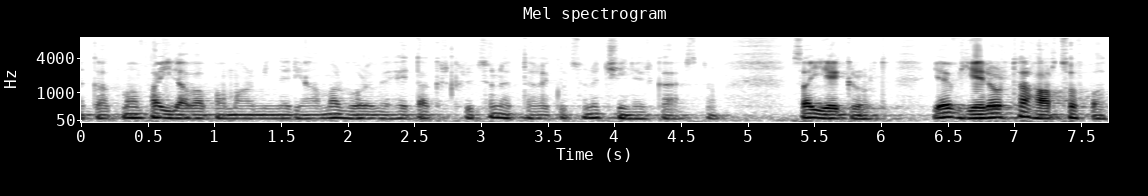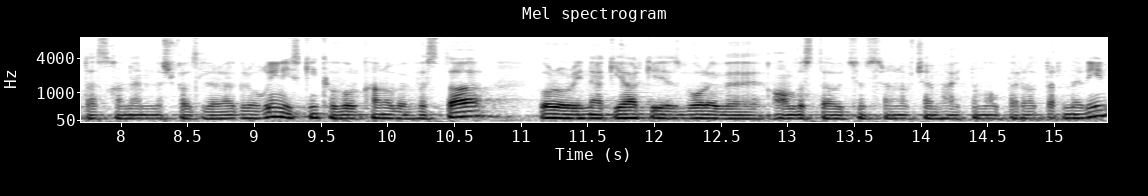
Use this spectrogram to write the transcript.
նկատմամբ է, իրավապահ մարմինների համար որևէ հետաքրքրություն այդ տեղեկությունը չի ներկայացնում։ Սա երկրորդ։ Եվ երրորդը հարցով պատասխանեմ նշված լրագրողին, իսկ ինքը որքանով է վստահ, որ օրինակ իհարկե ես որևէ անվստահություն սրանով չեմ հայտնում օպերատորներին,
